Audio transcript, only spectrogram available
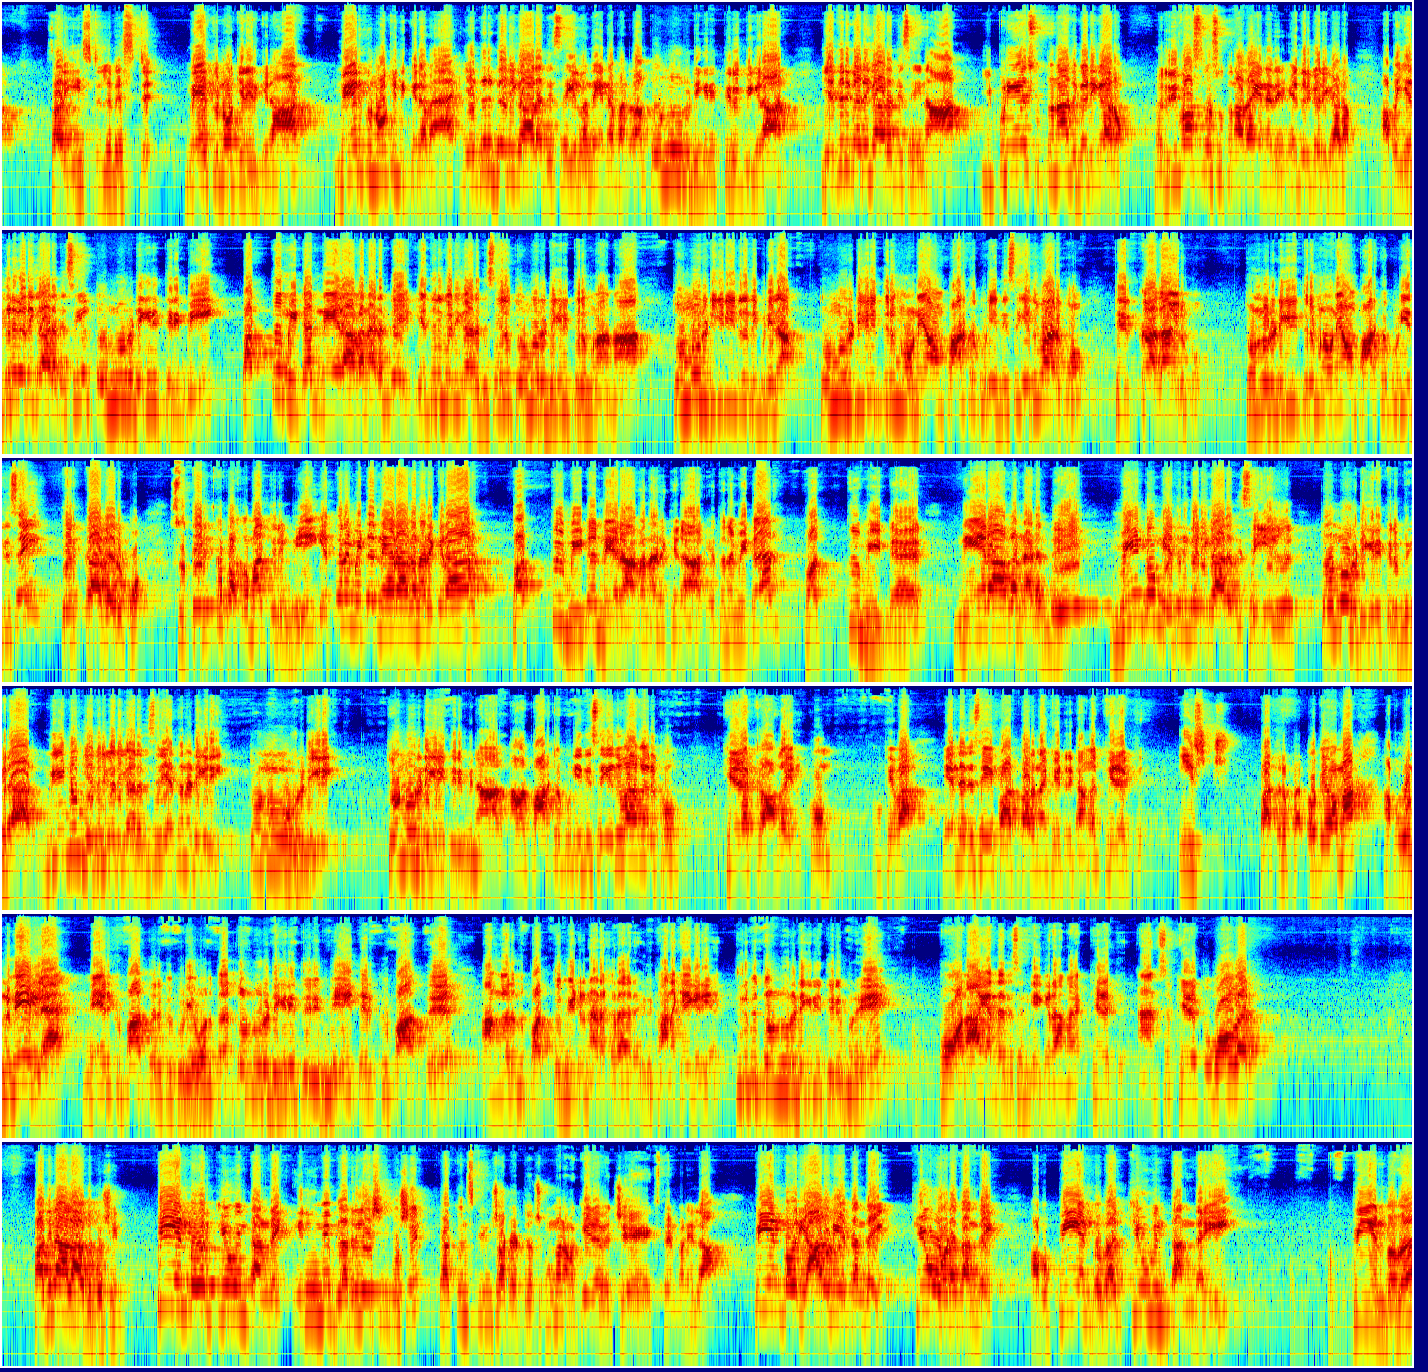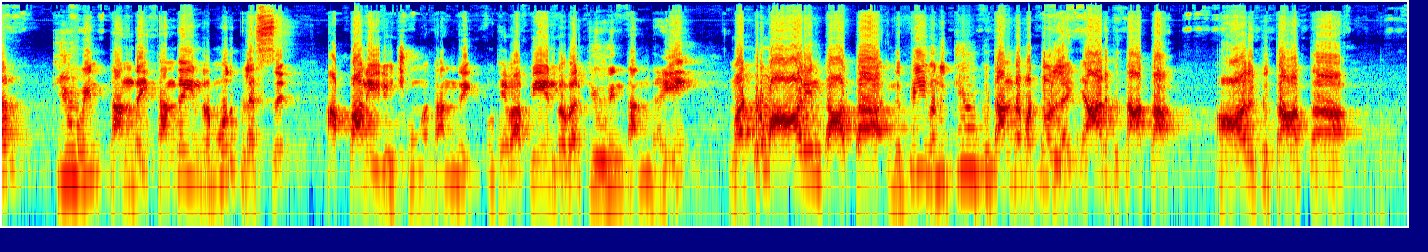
சாரி ஈஸ்ட் இல்ல வெஸ்ட் மேற்கு நோக்கி நிற்கிறான். மேற்கு நோக்கி நிற்கிறவன் எதிர்கடிகார திசையில் வந்து என்ன பண்றான்? தொண்ணூறு டிகிரி திரும்புகிறான். எதிர்கடிகார திசைனா இப்படியே சுத்தினா அது கடிகாரம். ரிவர்ஸ்ல சுத்தினாதான் என்னது? எதிர்கடிகாரம் அப்ப எதிர்கடிகார திசையில் தொண்ணூறு டிகிரி திரும்பி பத்து மீட்டர் நேராக நடந்து எதிர்கடிகார திசையில் தொண்ணூறு டிகிரி திரும்பினானா தொண்ணூறு டிகிரின்றது இப்படிதான். தொண்ணூறு டிகிரி திரும்பினோடனே அவன் பார்க்கக்கூடிய திசை எதுவா இருக்கும்? தெற்கா தான் இருக்கும். தொண்ணூறு டிகிரி திரும்பினோடனே அவன் பார்க்கக்கூடிய திசை தெற்காக இருக்கும். சோ தெற்கு பக்கமா திரும்பி எத்தனை மீட்டர் நேராக நடக்கிறார்? பத்து மீட்டர் நேராக நடக்கிறார். எத்தனை மீட்டர்? பத்து மீட்டர். நேராக நடந்து மீண்டும் எதிர்கடிகார திசையில் தொண்ணூறு டிகிரி திரும்புகிறார். மீண்டும் எதிர்கடிகார திசையில் எத்தனை டிகிரி தொண்ணூறு டிகிரி தொண்ணூறு டிகிரி திரும்பினால் அவர் பார்க்கக்கூடிய திசை எதுவாக இருக்கும்? கிழக்காக இருக்கும். ஓகேவா எந்த திசையை பார்ப்பாருன்னு கேட்டிருக்காங்க? கிழக்கு. ஈஸ்ட் பார்த்திருப்பார். ஓகேவாமா அப்ப ஒண்ணுமே இல்ல. மேற்கு பார்த்து இருக்கக்கூடிய ஒருத்தர் தொண்ணூறு டிகிரி திரும்பி தெற்கு பார்த்து அங்க இருந்து பத்து மீட்டர் நடக்கிறாரு. இது கணக்கே கிடையாது. திருப்பி தொண்ணூறு டிகிரி திரும்பி போனா எந்த திசைன்னு கேக்குறாங்க? கிழக்கு. ஆன்சர் கிழக்கு. ஓவர் பதினாலாவது கொஸ்டின் பி என்பவர் கியூவின் தந்தை. இதுவுமே பிளட் ரிலேஷன் கொஸ்டின் டக்குன்னு ஸ்கிரீன்ஷாட் எடுத்து வச்சுக்கோங்க. நம்ம கீழே வச்சு எக்ஸ்பிளைன் பண்ணிடலாம். பி என்பவர் யாருடைய தந்தை? கியூவோட தந்தை. அப்போ பி என்பவர் கியூவின் தந்தை. பி என்பவர் கியூவின் தந்தை. தந்தைன்ற போது பிளஸ் அப்பான்னு எழுதி வச்சுக்கோங்க. தந்தை. ஓகேவா பி என்பவர் கியூவின் தந்தை. மற்றும் ஆரின் தாத்தா. இந்த பி வந்து கியூக்கு தந்தை மட்டும் இல்ல. யாருக்கு தாத்தா? ஆருக்கு தாத்தா.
